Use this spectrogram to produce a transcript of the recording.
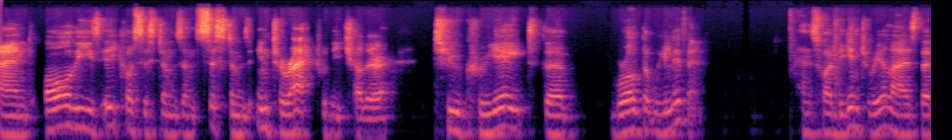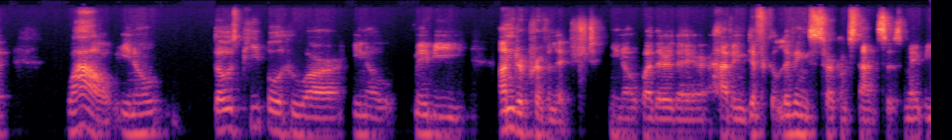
and all these ecosystems and systems interact with each other to create the world that we live in. And so I begin to realize that, wow, you know, those people who are, you know, maybe underprivileged you know whether they're having difficult living circumstances. Maybe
